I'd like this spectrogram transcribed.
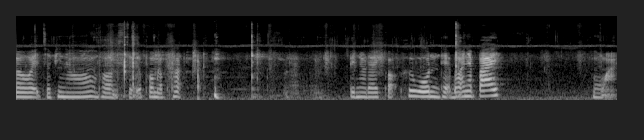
ร้อยจ้ะพี่น้องพร้อมเสือพร้อมรับทอดเป็นอะไรเกาะคือวนแถบบ่อย่าไปห่วย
